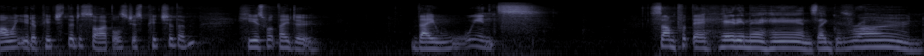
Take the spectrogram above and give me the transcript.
I want you to picture the disciples, just picture them. Here's what they do they wince. Some put their head in their hands, they groan.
